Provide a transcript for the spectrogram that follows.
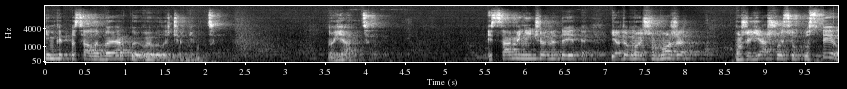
їм підписали БРК і вивели з Чернівця. Ну як це? І самі нічого не даєте. Я думаю, що може, може я щось упустив.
